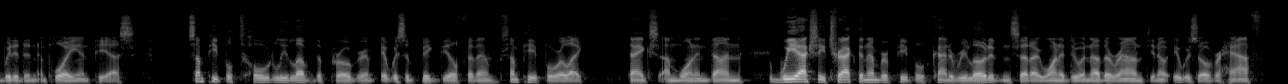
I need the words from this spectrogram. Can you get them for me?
we did an employee NPS. Some people totally loved the program. It was a big deal for them. Some people were like, thanks, I'm one and done. We actually tracked the number of people who kind of reloaded and said, I want to do another round. You know, it was over half.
